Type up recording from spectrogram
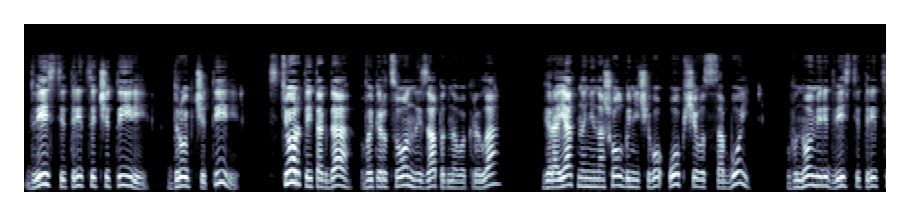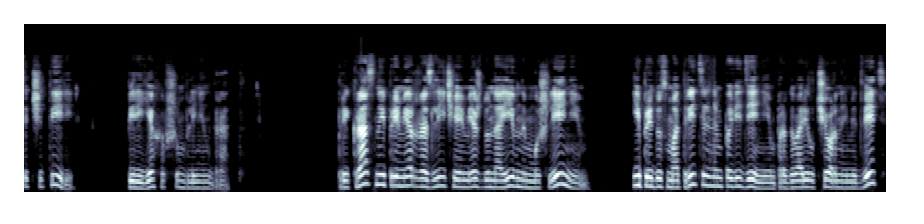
234 дробь 4, стертый тогда в операционной западного крыла, вероятно, не нашел бы ничего общего с собой в номере 234, переехавшем в Ленинград. Прекрасный пример различия между наивным мышлением и предусмотрительным поведением, проговорил черный медведь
